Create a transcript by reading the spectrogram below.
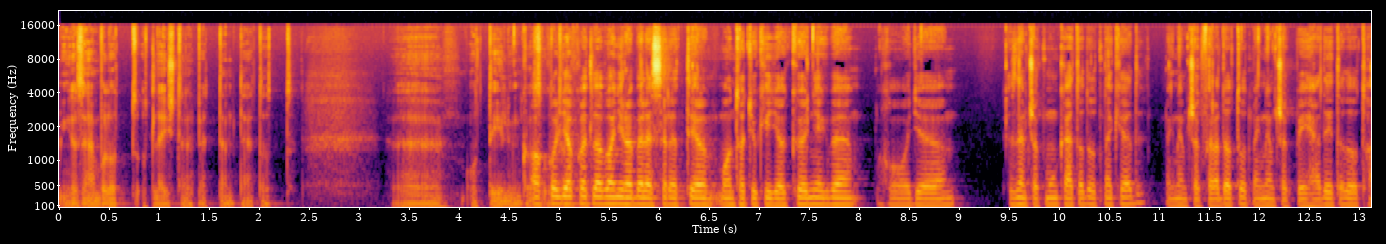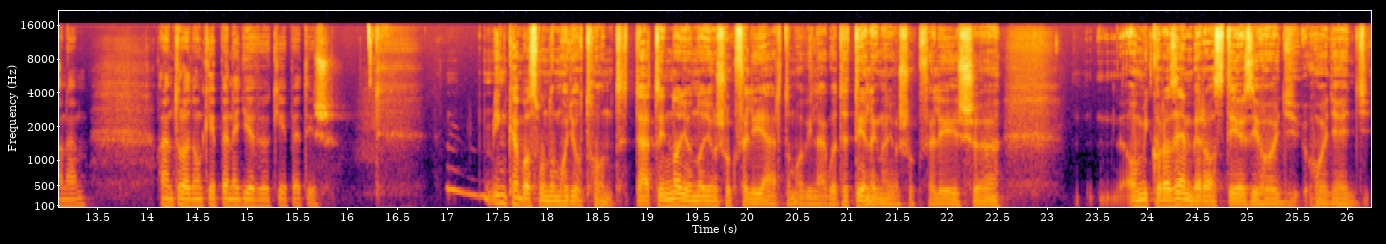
igazából ott, ott le is telepettem, tehát ott, ott élünk azóta. Akkor gyakorlatilag annyira beleszerettél, mondhatjuk így a környékbe, hogy ez nem csak munkát adott neked, meg nem csak feladatot, meg nem csak PHD-t adott, hanem, hanem tulajdonképpen egy jövőképet is. Inkább azt mondom, hogy otthont. Tehát én nagyon-nagyon sok felé jártam a világba, tehát tényleg nagyon sok felé, és amikor az ember azt érzi, hogy, hogy egy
